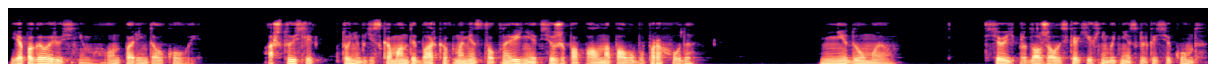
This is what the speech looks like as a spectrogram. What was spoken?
Я поговорю с ним, он парень толковый. А что если кто-нибудь из команды Барка в момент столкновения все же попал на палубу парохода? Не думаю. Все ведь продолжалось каких-нибудь несколько секунд.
